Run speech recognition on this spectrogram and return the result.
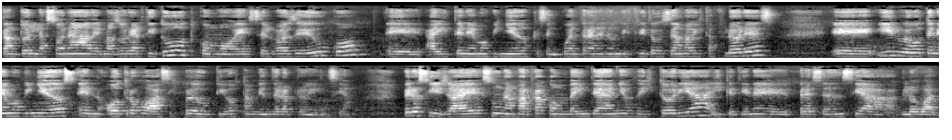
tanto en la zona de mayor altitud como es el Valle de Uco. Eh, ahí tenemos viñedos que se encuentran en un distrito que se llama Vistas Flores. y luego tenemos viñedos en otros oasis productivos también de la provincia pero sí, ya es una marca con 20 años de historia y que tiene presencia global.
